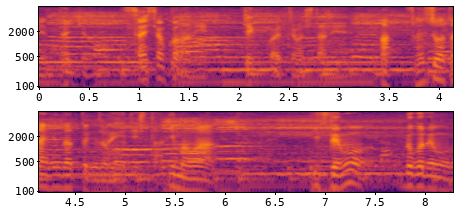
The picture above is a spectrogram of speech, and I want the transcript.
はやったいけど、最初からね結構やってましたね。あ最初は大変だったけどでした。今はいつでもどこでも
